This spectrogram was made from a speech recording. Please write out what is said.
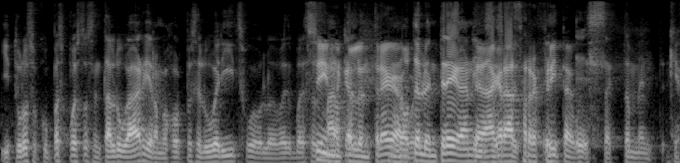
y tú los ocupas puestos en tal lugar y a lo mejor pues el Uber Eats o, lo- esas Sí, no marcas te lo entrega. no te güey. lo entregan. Te y da dices, grasa pues, refrita, güey. Exactamente. Qué,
